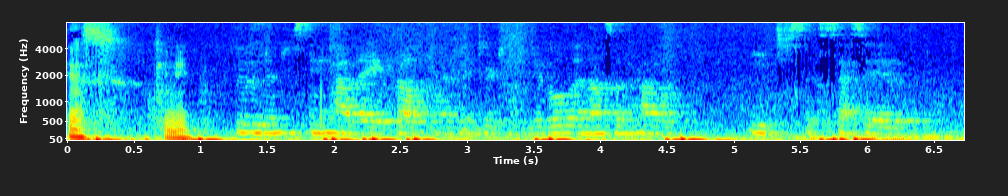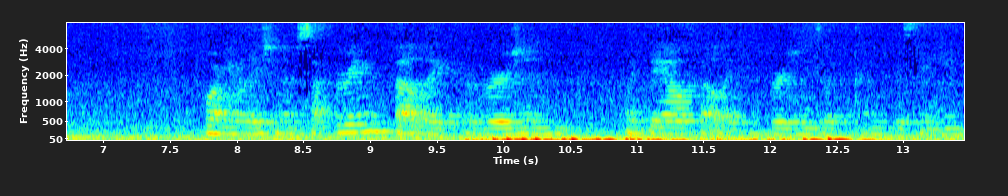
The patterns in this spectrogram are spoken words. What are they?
Yes, Jeannie. It was interesting how they felt and also how each successive formulation of suffering felt like a version, like they all felt like versions of kind of the same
